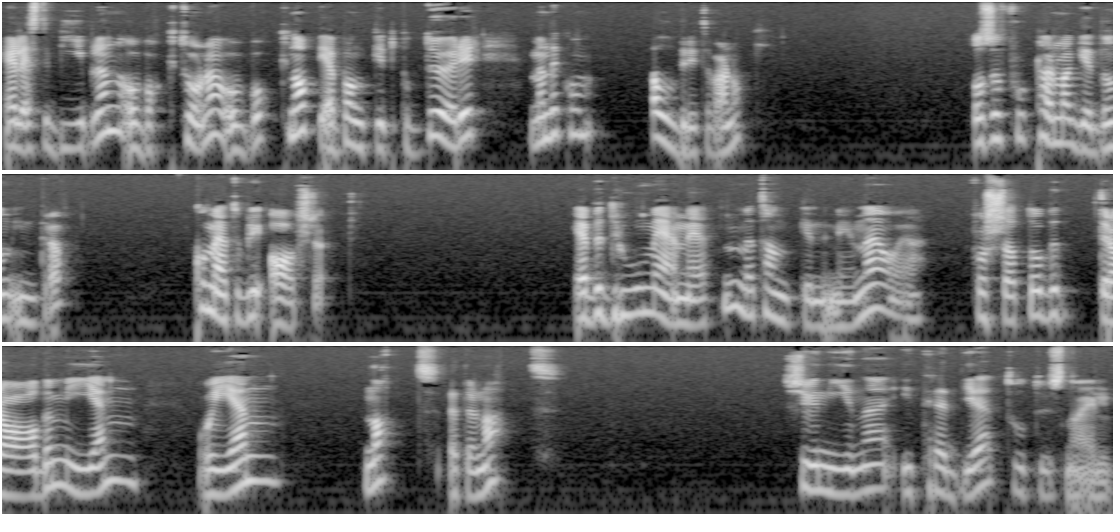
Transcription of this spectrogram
Jeg leste Bibelen og vakttårnet og våkn opp, jeg banket på dører, men det kom aldri til å være nok. Og så fort Harmageddon inntraff, kom jeg til å bli avslørt. Jeg bedro menigheten med tankene mine, og jeg fortsatte å bedra dem igjen og igjen, natt etter natt. 29.3.2011.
